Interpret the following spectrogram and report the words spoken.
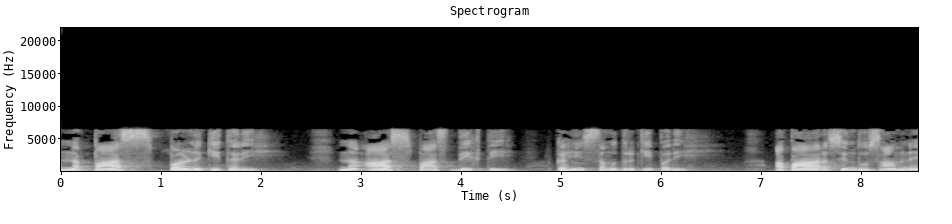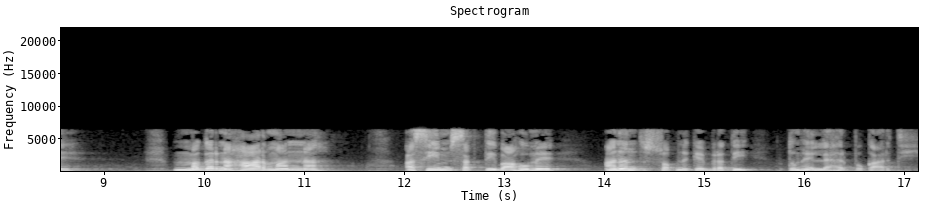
न पास पर्ण की तरी, न आस पास दिखती कहीं समुद्र की परी। अपार सिंधु सामने, मगर न हार मानना, असीम शक्ति बाहु में अनंत स्वप्न के व्रति तुम्हें लहर पुकार थी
